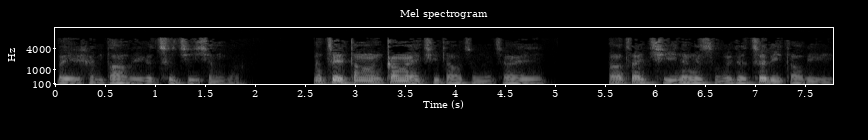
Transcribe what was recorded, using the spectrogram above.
会很大的一个刺激想法。那这当然刚刚也提到，怎么在他在提那个所谓的这里到底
